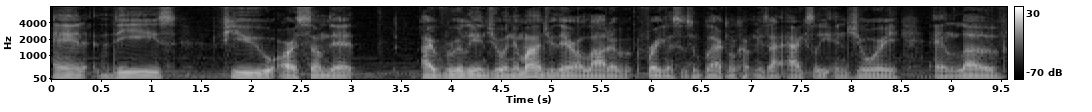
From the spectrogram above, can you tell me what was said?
And these few are some that I really enjoy. Now, mind you, there are a lot of fragrances and black owned companies I actually enjoy and love.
